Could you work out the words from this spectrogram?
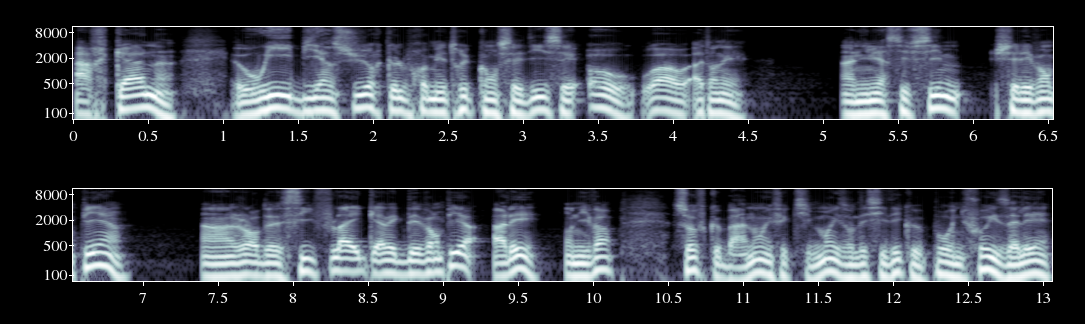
Arcane, oui bien sûr que le premier truc qu'on s'est dit c'est oh waouh attendez, un immersive sim chez les vampires? Un genre de Thief-like avec des vampires. Allez, on y va. Sauf que bah non, effectivement, ils ont décidé que pour une fois, ils allaient,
